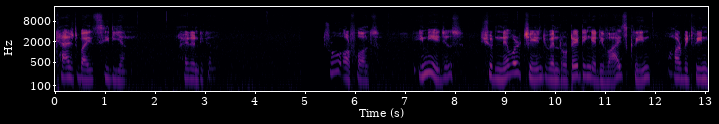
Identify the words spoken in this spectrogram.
cached by CDN. Identical. True or false? Images should never change when rotating a device screen or between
